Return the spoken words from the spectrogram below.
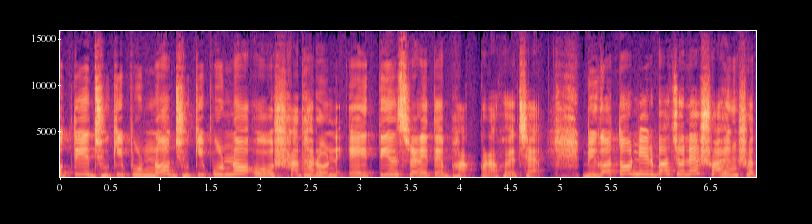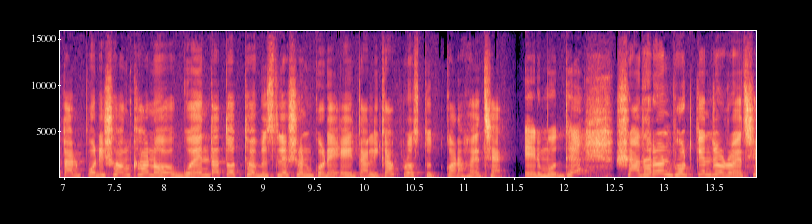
অতি ঝুঁকিপূর্ণ ঝুঁকিপূর্ণ ও সাধারণ এই তিন শ্রেণীতে ভাগ করা হয়েছে। বিগত নির্বাচনে সহিংসতার পরিসংখ্যান ও গোয়েন্দা তথ্য বিশ্লেষণ করে এই তালিকা প্রস্তুত করা হয়েছে। এর মধ্যে সাধারণ ভোট কেন্দ্র রয়েছে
